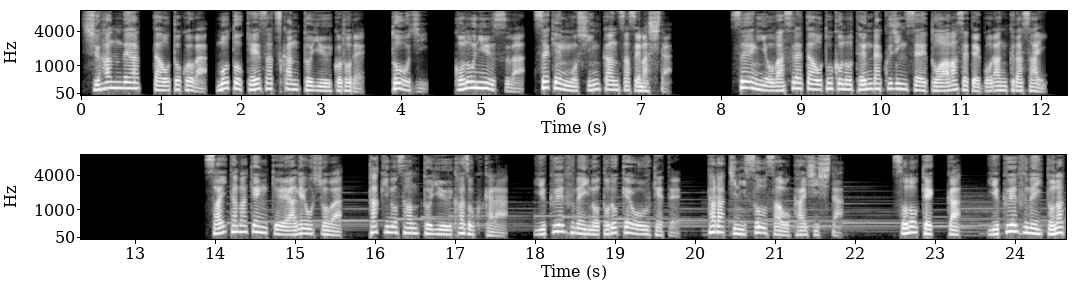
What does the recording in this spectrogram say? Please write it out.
主犯であった男は元警察官ということで当時このニュースは世間を震撼させました。正義を忘れた男の転落人生と合わせてご覧ください。埼玉県警上尾署は滝野さんという家族から行方不明の届けを受けて直ちに捜査を開始した。その結果行方不明となっ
